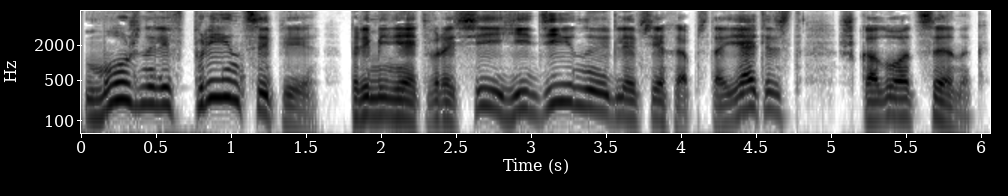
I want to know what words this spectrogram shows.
Можно ли в принципе применять в России единую для всех обстоятельств шкалу оценок,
